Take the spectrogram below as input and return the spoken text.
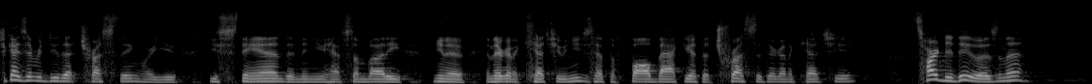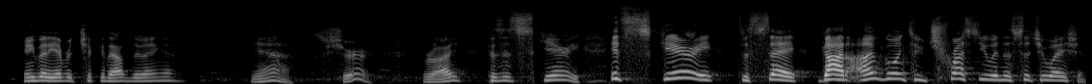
Did you guys ever do that trust thing where you, you stand and then you have somebody, you know, and they're going to catch you and you just have to fall back. You have to trust that they're going to catch you. It's hard to do, isn't it? Anybody ever chicken out doing it? Yeah, Sure, right? Because it's scary. It's scary to say, God, I'm going to trust you in this situation.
